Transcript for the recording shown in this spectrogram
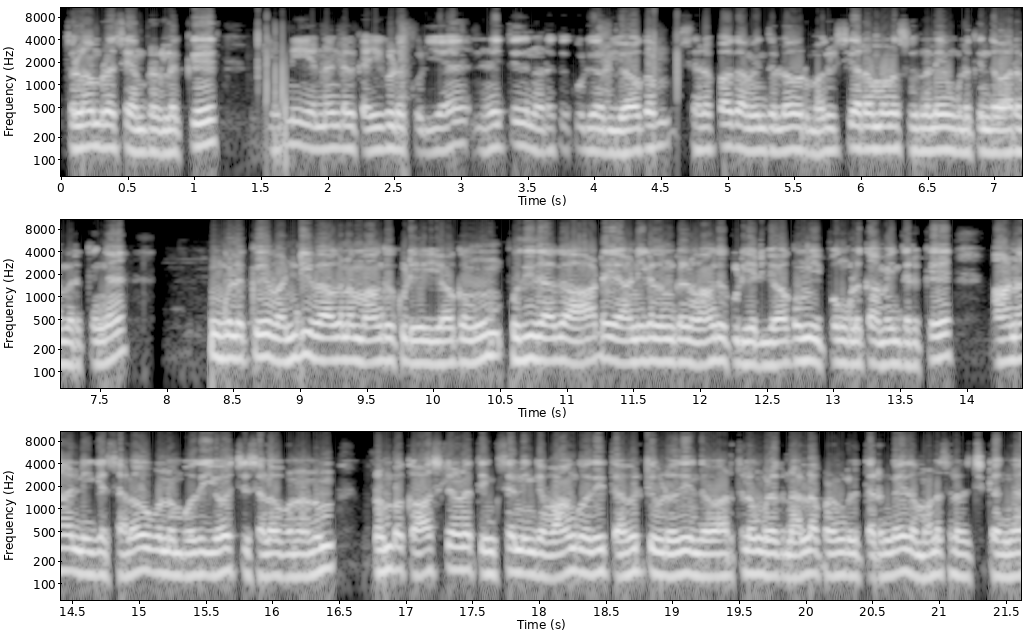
துலாம் ராசி அன்பர்களுக்கு எண்ணி எண்ணங்கள் கைகூடக்கூடிய நினைத்தது நடக்கக்கூடிய ஒரு யோகம் சிறப்பாக அமைந்துள்ள ஒரு மகிழ்ச்சிகரமான சூழ்நிலை உங்களுக்கு இந்த வாரம் இருக்குங்க. உங்களுக்கு வண்டி வாகனம் வாங்கக்கூடிய யோகமும் புதிதாக ஆடை அணிகலன்கள் வாங்கக்கூடிய யோகமும் இப்போ உங்களுக்கு அமைந்திருக்கு. ஆனால் நீங்கள் செலவு பண்ணும்போது யோசித்து செலவு பண்ணணும். ரொம்ப காஸ்ட்லியான திங்ஸை நீங்கள் வாங்குவதை தவிர்த்து விடுவது இந்த வாரத்தில் உங்களுக்கு நல்ல பலன்கள் தருங்க. இதை மனசில் வச்சுக்கோங்க.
